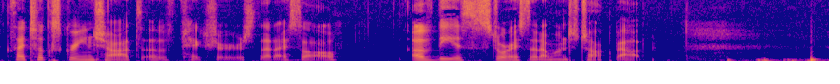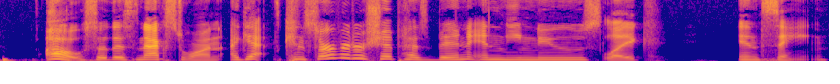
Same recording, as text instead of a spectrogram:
because I took screenshots of pictures that I saw of these stories that I wanted to talk about. Oh, so this next one, I get conservatorship has been in the news like insane.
